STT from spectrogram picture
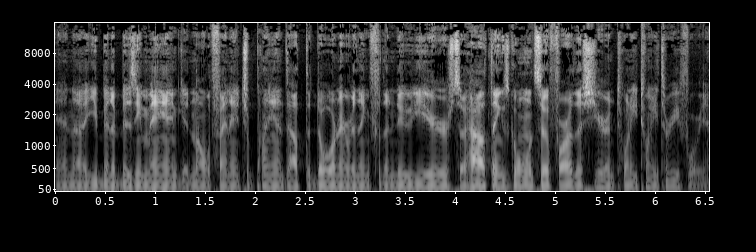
And uh, you've been a busy man getting all the financial plans out the door and everything for the new year. So, how are things going so far this year in 2023 for you?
